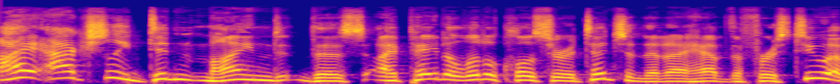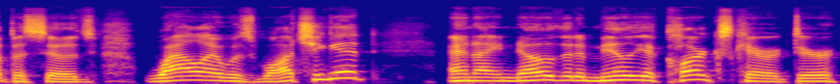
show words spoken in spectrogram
I actually didn't mind this. I paid a little closer attention than I have the first two episodes while I was watching it. And I know that Emilia Clarke's character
